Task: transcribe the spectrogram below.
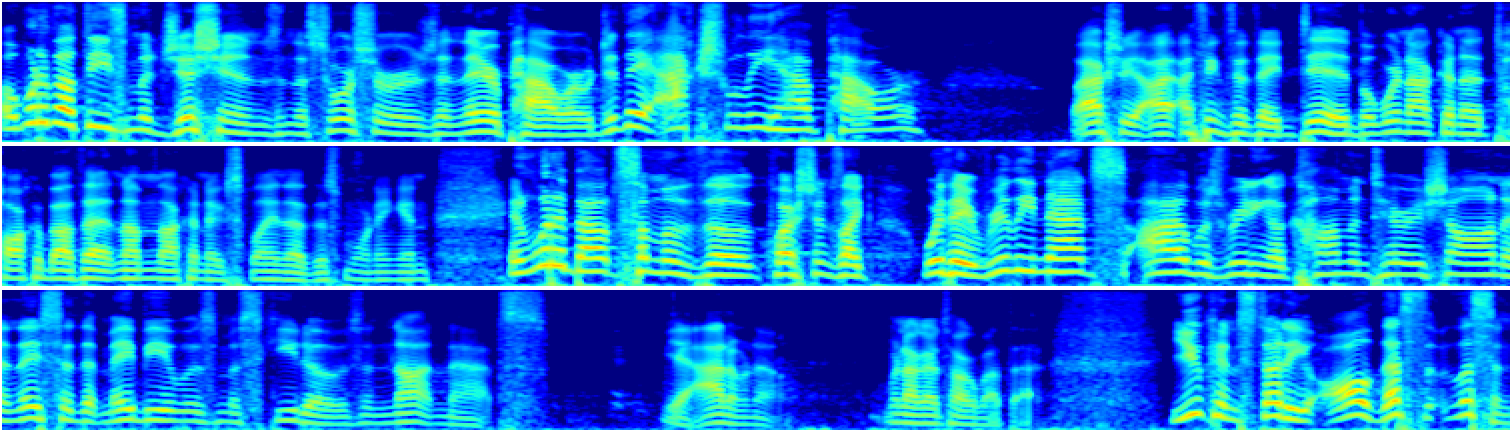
Uh, what about these magicians and the sorcerers and their power? Did they actually have power? Well, actually, I, I think that they did, but we're not going to talk about that, and I'm not going to explain that this morning. And, and what about some of the questions like, were they really gnats? I was reading a commentary, Sean, and they said that maybe it was mosquitoes and not gnats. Yeah, I don't know. We're not going to talk about that. You can study all that's listen,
